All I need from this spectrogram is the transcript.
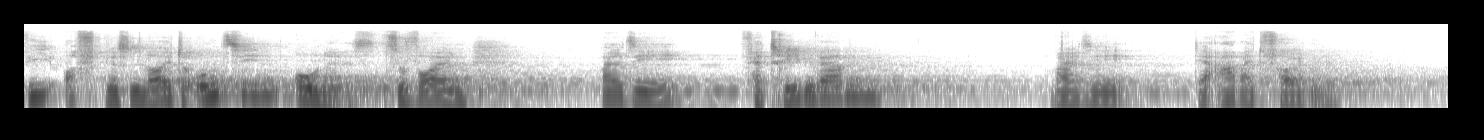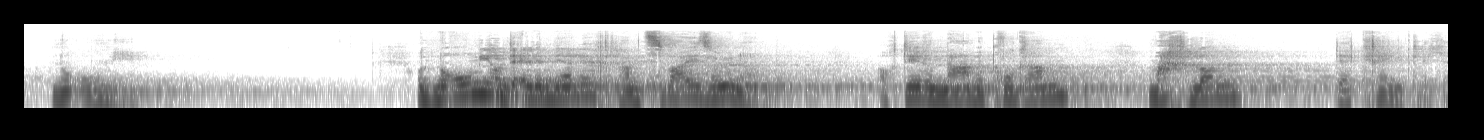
Wie oft müssen Leute umziehen, ohne es zu wollen, weil sie vertrieben werden, weil sie der Arbeit folgen. Noomi. Und Noomi und Elimelech haben zwei Söhne, auch deren Name Programm, Machlon, der Kränkliche.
